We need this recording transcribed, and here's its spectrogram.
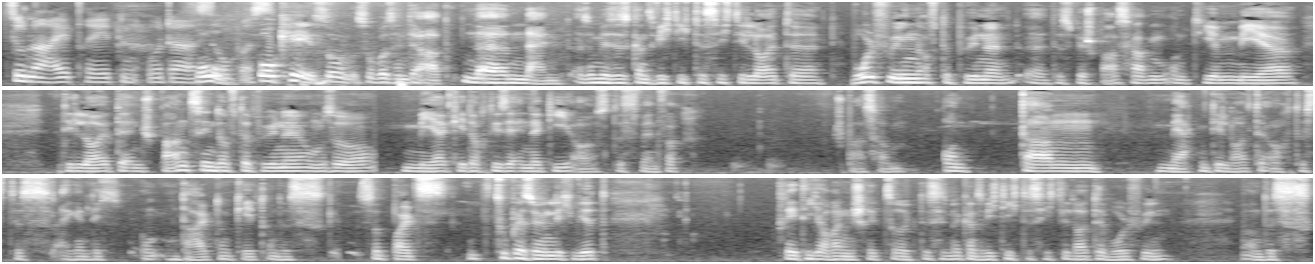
zu nahe treten oder oh, sowas. Okay, so, sowas in der Art. Nein, also mir ist es ganz wichtig, dass sich die Leute wohlfühlen auf der Bühne, äh, dass wir Spaß haben und je mehr die Leute entspannt sind auf der Bühne, umso mehr geht auch diese Energie aus, dass wir einfach Spaß haben. Und dann merken die Leute auch, dass das eigentlich um Unterhaltung geht und sobald es zu persönlich wird, trete ich auch einen Schritt zurück. Das ist mir ganz wichtig, dass sich die Leute wohlfühlen. Und es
